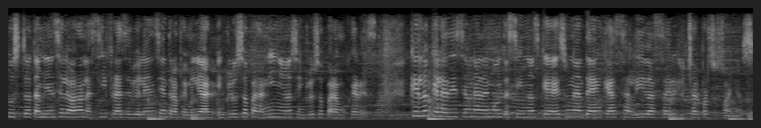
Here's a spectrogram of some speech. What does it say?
justo también se elevaron las cifras de violencia intrafamiliar, incluso para niños, incluso para mujeres. ¿Qué es lo que le dice una Den Montesinos, que es una Den que ha salido a hacer y luchar por sus sueños?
